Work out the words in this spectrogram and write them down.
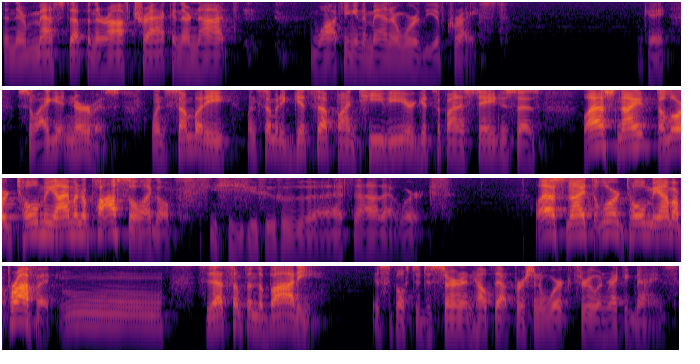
then they're messed up and they're off track and they're not walking in a manner worthy of Christ. Okay? So I get nervous when somebody when somebody gets up on TV or gets up on a stage and says, "Last night the Lord told me I'm an apostle." I go, "That's not how that works." Last night the Lord told me I'm a prophet. Mm. See, that's something the body is supposed to discern and help that person work through and recognize.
